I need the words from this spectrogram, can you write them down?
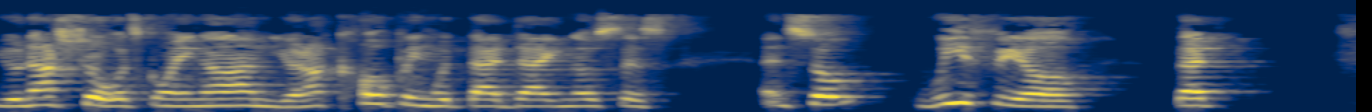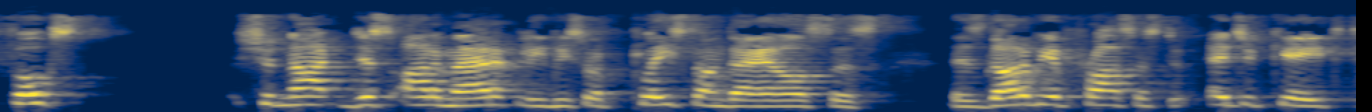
You're not sure what's going on. You're not coping with that diagnosis. And so we feel that folks should not just automatically be sort of placed on dialysis. There's got to be a process to educate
